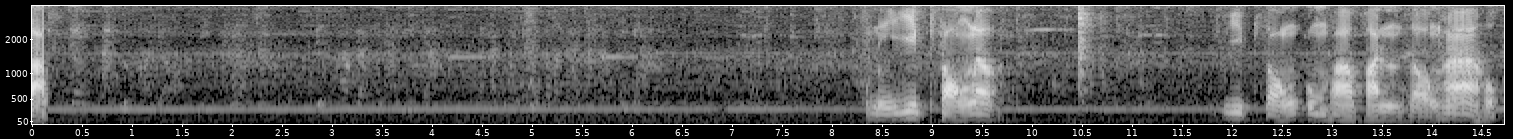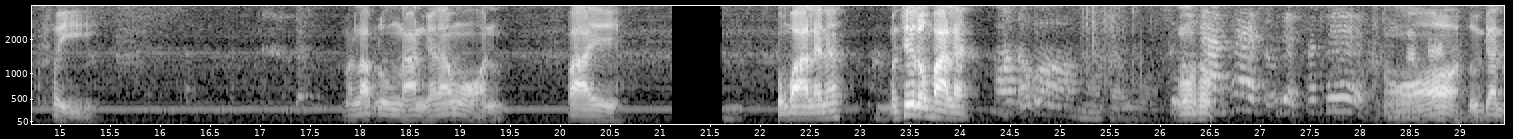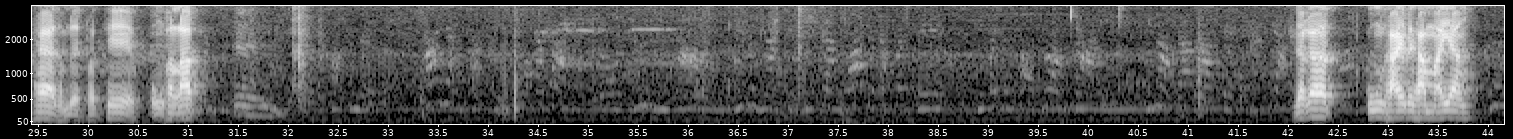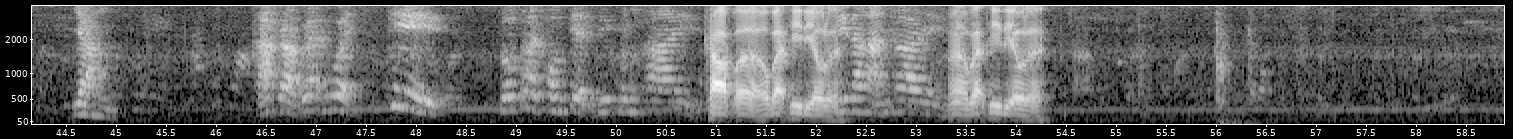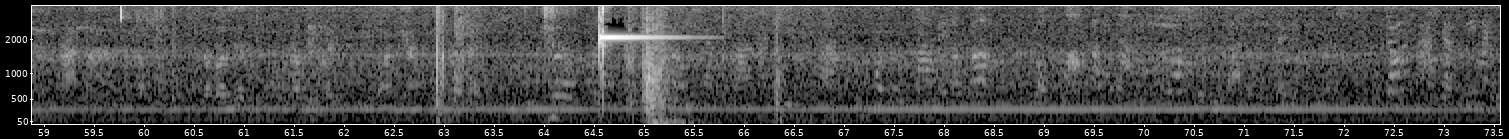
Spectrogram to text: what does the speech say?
สาวอันนี้ยี่สิบสองแล้วยี่สิบสองกุมภาพันธ์สองห้าหกสี่มารับลุงนานกันนะหมอน ไปโรงพยาบาลอะไรนะ มันชื่อโรงพยาบาลอะไรมสวศูนโอ้ย์โหการแพทย์สม เด็จพระเทพอ๋อศูนย์การแพทย์สมเด็จพระเทพ องคลักษ์อืมแล้วก็กรุงไทยไปทำมายังยังหากลับแวะด้วย ที่โรตัสคลองเจ็ดมีกรุงไทย ครับเออเอาแวะที่เดียวเลยมีทหารไทย อ่าแวะที่เดียวเลย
